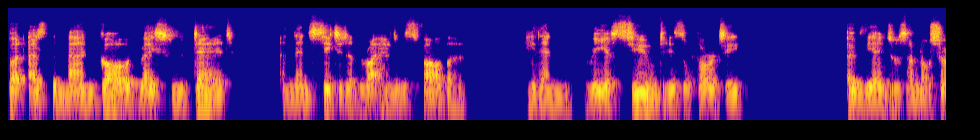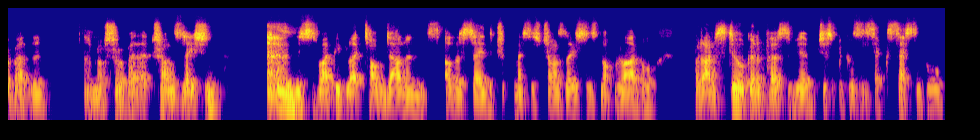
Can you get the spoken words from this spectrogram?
but as the man God raised from the dead and then seated at the right hand of his Father, he then reassumed his authority over the angels. I'm not sure about the, I'm not sure about that translation. this is why people like Tom Dunn and others say the tr- message translation is not reliable. But I'm still going to persevere just because it's accessible.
